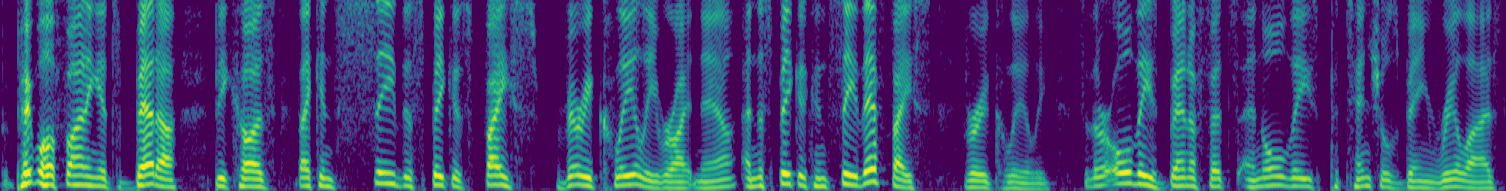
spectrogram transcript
but people are finding it's better because they can see the speaker's face very clearly right now, and the speaker can see their face very clearly. So there are all these benefits and all these potentials being realized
